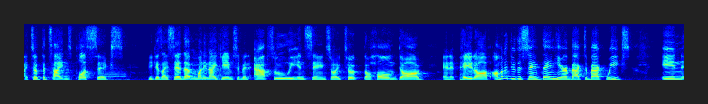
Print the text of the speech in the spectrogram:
I took the Titans plus six because I said that Monday night games have been absolutely insane. So I took the home dog and it paid off. I'm going to do the same thing here back to back weeks in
